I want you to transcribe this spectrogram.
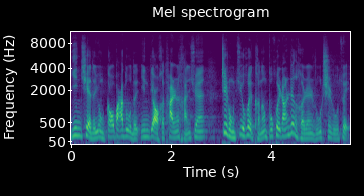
殷切地用高八度的音调和他人寒暄。这种聚会可能不会让任何人如痴如醉，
